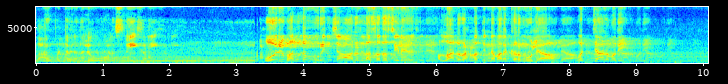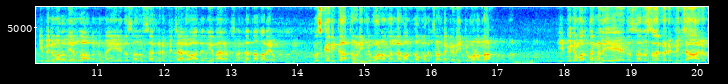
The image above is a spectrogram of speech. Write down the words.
പാവപ്പെട്ടവരെ നല്ലോണം സ്നേഹിക്കണം. ഒരു ബന്ധം മുറിച്ച ആളുള്ള സദസ്സിൽ അള്ളാന്റെ റഹ്മത്തിന്റെ മലക്കിറങ്ങൂല ഒറ്റ ആൾ മതി. ഇബിന് മറലി അള്ളാഹുനുമ്മ ഏത് സദസ്സ് സംഘടിപ്പിച്ചാലും ആദ്യം ചെയ്യുന്ന അനൗൺസ്മെന്റ് എന്താണെന്നറിയോ? നിസ്കരിക്കാത്ത എണീറ്റ് പോകണമെന്നല്ല. ബന്ധം മുറിച്ചുകൊണ്ടെങ്കിൽ എണീറ്റ് പോകണമെന്നാണ്. ഇബിനുമർ തങ്ങൾ ഏത് സദസ്സ് സംഘടിപ്പിച്ചാലും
